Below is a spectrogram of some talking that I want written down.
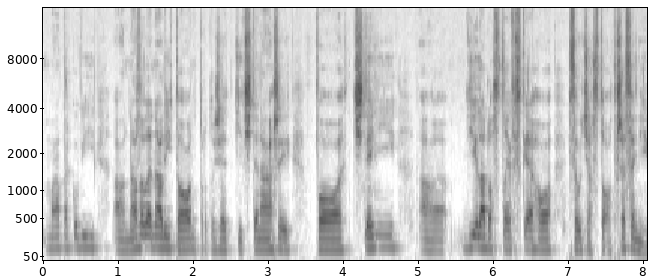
má takový nazelenalý tón, protože ti čtenáři po čtení díla Dostojevského jsou často otřesení.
